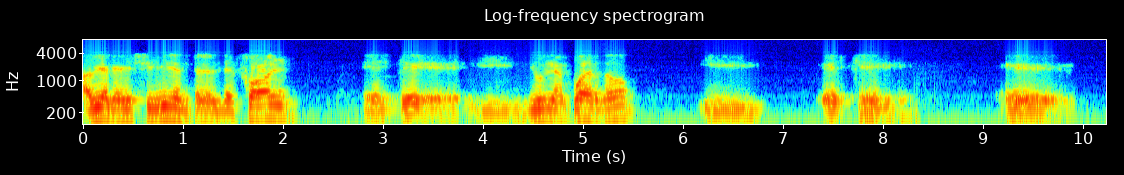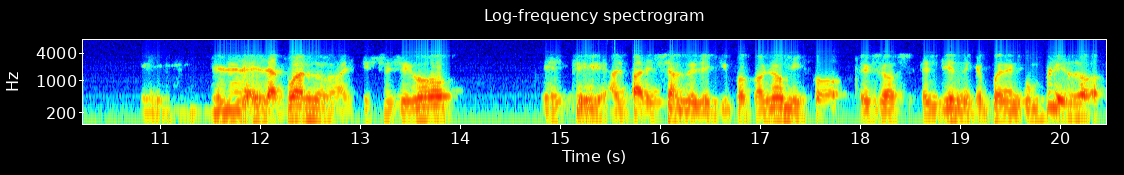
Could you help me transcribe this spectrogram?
había que decidir entre el default este, y, un acuerdo y este, eh, el, acuerdo al que se llegó, este, al parecer del equipo económico, ellos entienden que pueden cumplirlo.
